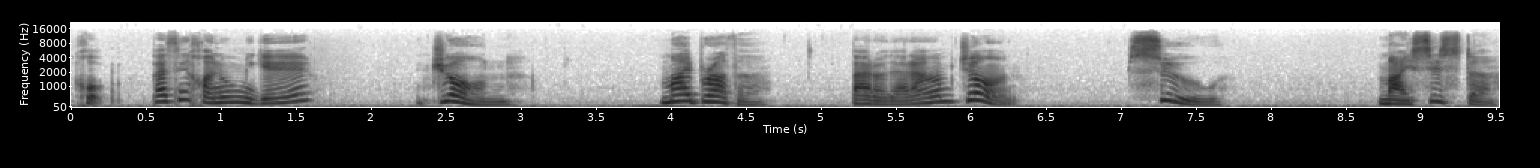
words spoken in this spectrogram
خب پس این خانوم میگه John. My brother. برادرم جان Sue. My sister.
